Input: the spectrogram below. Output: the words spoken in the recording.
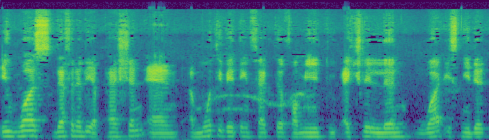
it was definitely a passion and a motivating factor for me to actually learn what is needed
